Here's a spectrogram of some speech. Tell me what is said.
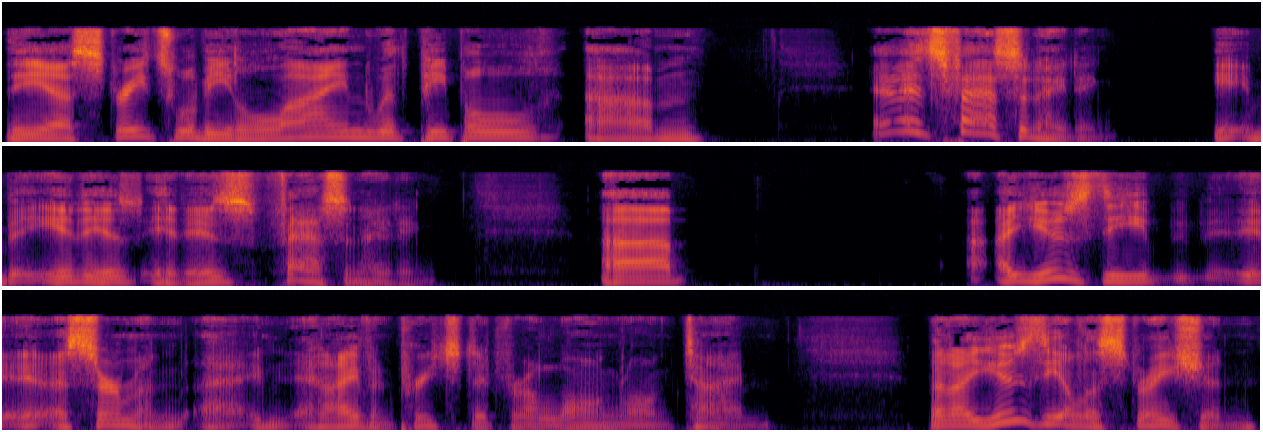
The uh, streets will be lined with people. Um, it's fascinating. It, it is. It is fascinating. Uh, I used the a sermon, uh, and I haven't preached it for a long, long time, but I used the illustration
